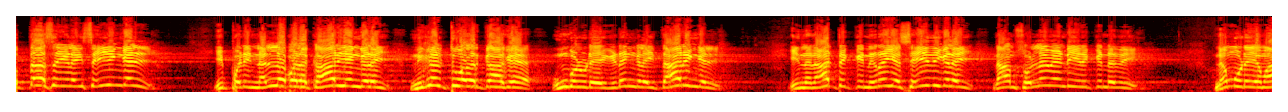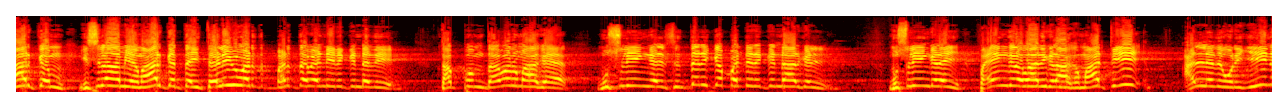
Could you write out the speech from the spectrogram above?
ஒத்தாசைகளை செய்யுங்கள். இப்படி நல்ல பல காரியங்களை நிகழ்த்துவதற்காக உங்களுடைய இடங்களை தாருங்கள். இந்த நாட்டுக்கு நிறைய செய்திகளை நாம் சொல்ல வேண்டி இருக்கின்றது. நம்முடைய மார்க்கம் இஸ்லாமிய மார்க்கத்தை தெளிவுபடுத்த வேண்டி இருக்கின்றது. தப்பும் தவறுமாக முஸ்லீம்கள் சித்தரிக்கப்பட்டிருக்கின்றார்கள். முஸ்லீம்களை பயங்கரவாதிகளாக மாற்றி அல்லது ஒரு ஈன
